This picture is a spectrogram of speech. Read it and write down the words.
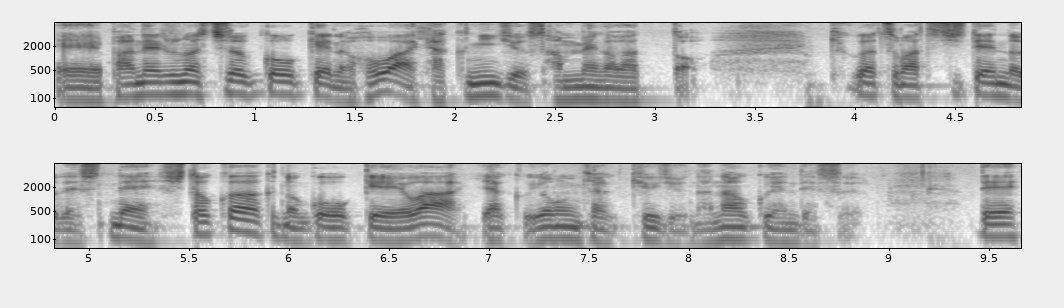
えー、パネルの出力合計の方は123メガワット。9月末時点のですね、取得価格の合計は約497億円です。で、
